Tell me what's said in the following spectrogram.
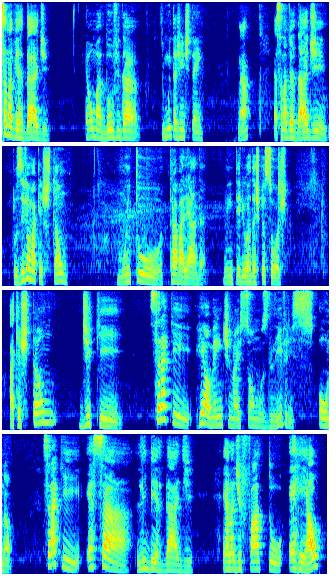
Essa, na verdade, é uma dúvida que muita gente tem, né? Essa, na verdade, inclusive é uma questão muito trabalhada no interior das pessoas. A questão de que será que realmente nós somos livres ou não? Será que essa liberdade ela de fato é real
